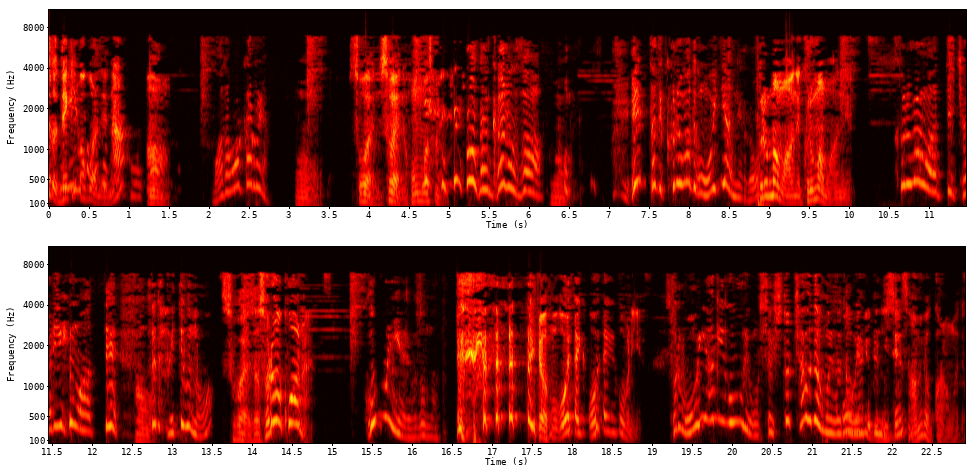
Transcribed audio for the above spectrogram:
っと出来心でな。うん。まだわかるやん。うん。そうやね、そうやね、ほんまそうやね。の中のさ、うん。え、だって車とかも置いてあんねやろ？車もあんねん、車もあんねん。車もあって、チャリもあって、うんそれで入ってくんの？そうやさ、それは怖ない。ゴブリンやで、そんなん。いや、もう追い上げ、追い上げゴブリンや。それも追い上げゴブリンもそれ人ちゃうで、お前。それ多攻撃力分やってんの2300かな、思って。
